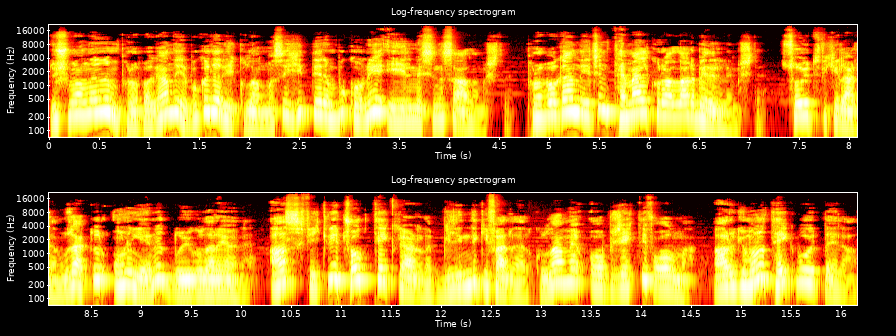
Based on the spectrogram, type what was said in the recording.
Düşmanlarının propagandayı bu kadar iyi kullanması Hitler'in bu konuya eğilmesini sağlamıştı. Propaganda için temel kurallar belirlemişti. Soyut fikirlerden uzak dur, onun yerine duygulara yönel. Az fikri çok tekrarla, bilindik ifadeler kullan ve objektif olma. Argümanı tek boyutlu ele al.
